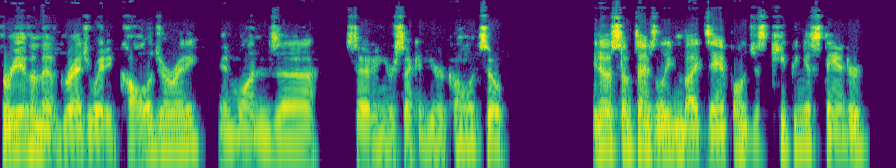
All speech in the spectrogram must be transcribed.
three of them have graduated college already, and one's uh, studying her second year of college. So, you know, sometimes leading by example and just keeping a standard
